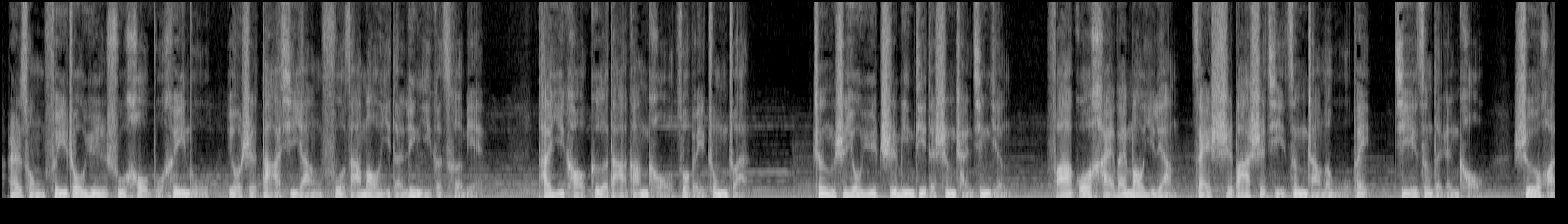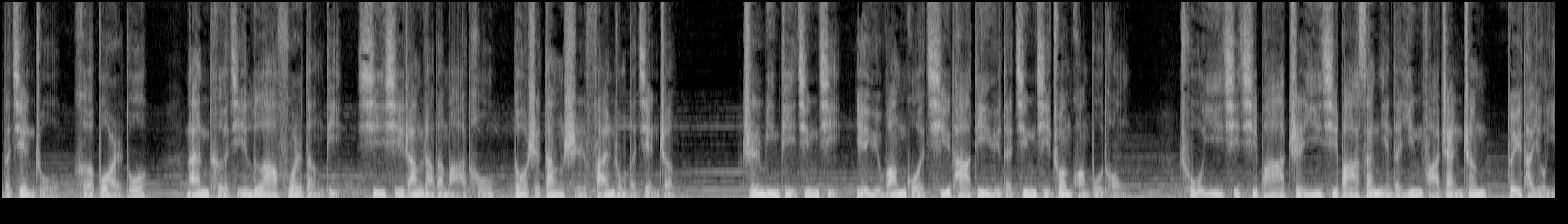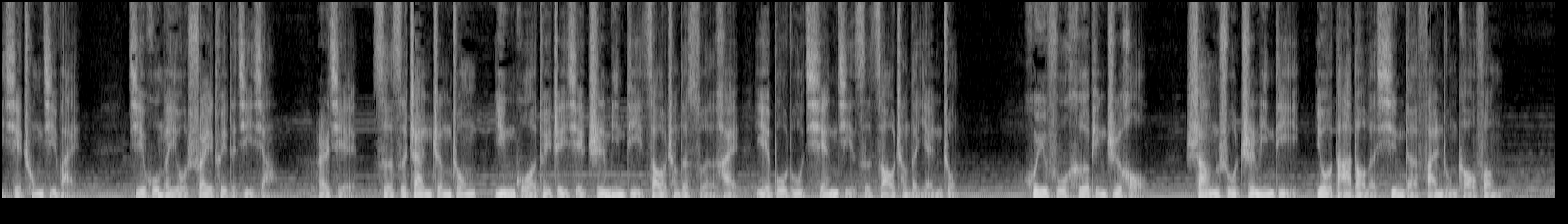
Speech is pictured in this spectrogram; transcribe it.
而从非洲运输候补黑奴又是大西洋复杂贸易的另一个侧面。它依靠各大港口作为中转。正是由于殖民地的生产经营，法国海外贸易量在18世纪增长了五倍，激增的人口。奢华的建筑和波尔多、南特及勒阿夫尔等地熙熙攘攘的码头，都是当时繁荣的见证。殖民地经济也与王国其他地域的经济状况不同。除1778至1783年的英法战争对它有一些冲击外，几乎没有衰退的迹象。而且此次战争中，英国对这些殖民地造成的损害也不如前几次造成的严重。恢复和平之后。上述殖民地又达到了新的繁荣高峰，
